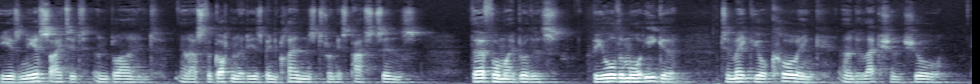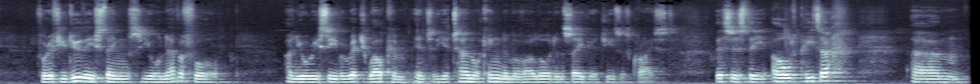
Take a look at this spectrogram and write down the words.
he is nearsighted and blind and has forgotten that he has been cleansed from his past sins. Therefore, my brothers, be all the more eager to make your calling and election sure. For if you do these things, you will never fall, and you will receive a rich welcome into the eternal kingdom of our Lord and Saviour, Jesus Christ. This is the old Peter, um,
